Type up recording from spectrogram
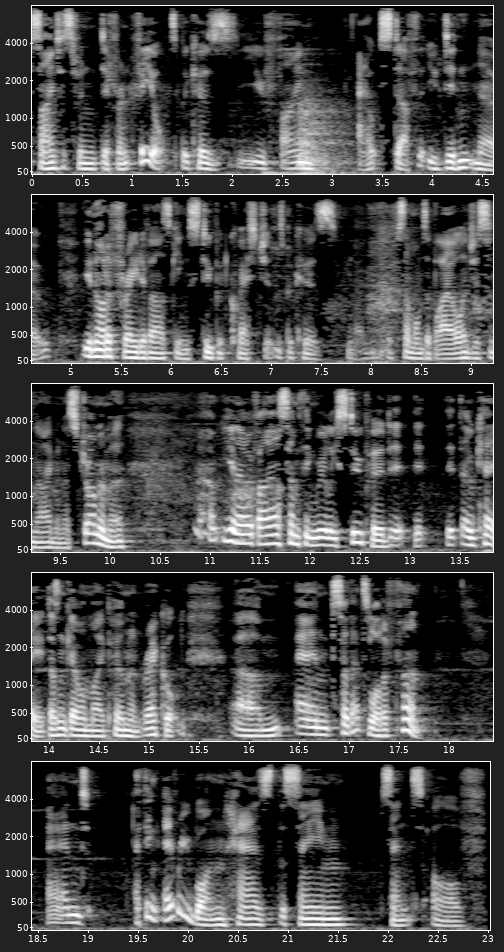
scientists from different fields, because you find out stuff that you didn't know. You're not afraid of asking stupid questions because, you know, if someone's a biologist and I'm an astronomer, you know, if I ask something really stupid, it, it, it okay, it doesn't go on my permanent record. Um, and so that's a lot of fun. And I think everyone has the same sense of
